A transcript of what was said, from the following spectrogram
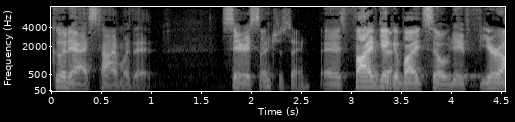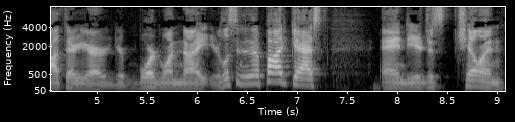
good ass time with it. Seriously. Interesting. It's five Okay. gigabytes. So if you're out there, you're you're bored one night, you're listening to the podcast, and you're just chilling,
